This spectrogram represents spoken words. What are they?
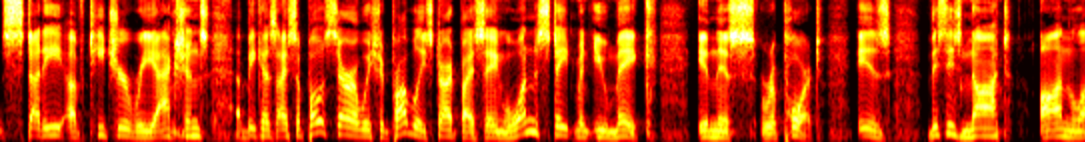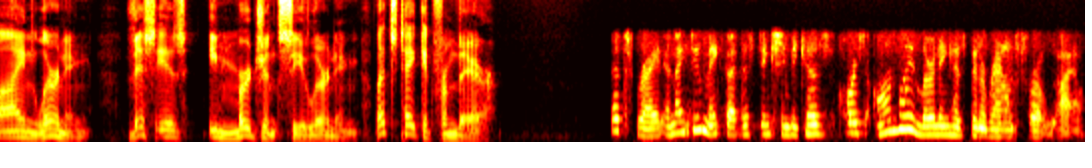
study of teacher reactions? Uh, because I suppose, Sarah, we should probably start by saying one statement you make in this report is this is not online learning. This is emergency learning. Let's take it from there. That's right. And I do make that distinction because, of course, online learning has been around for a while.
